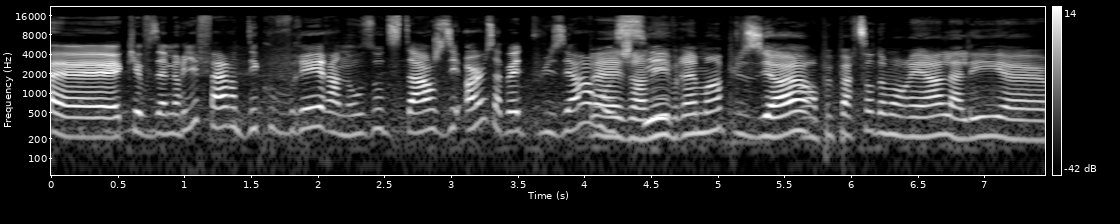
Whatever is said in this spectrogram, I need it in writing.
euh, que vous aimeriez faire découvrir à nos auditeurs? Je dis un, ça peut être plusieurs Ben, aussi. J'en ai vraiment plusieurs. On peut partir de Montréal, aller euh,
